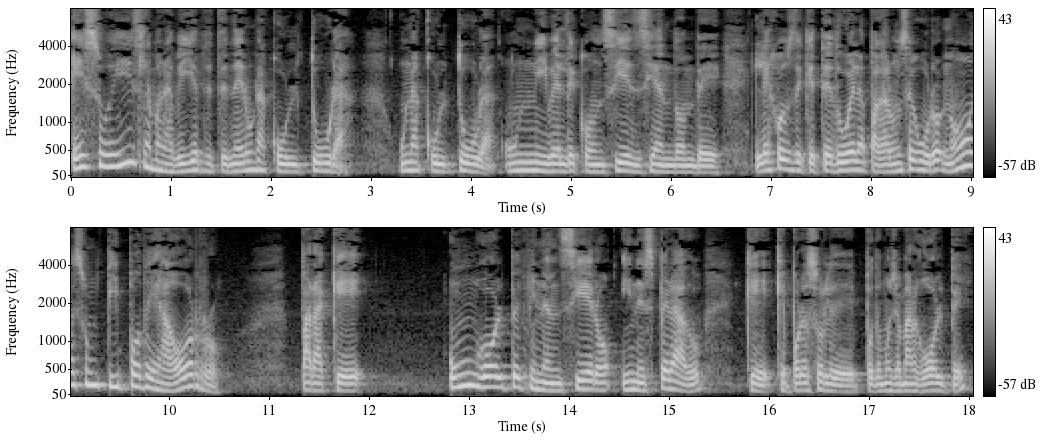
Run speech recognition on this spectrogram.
Eso es la maravilla de tener una cultura, una cultura, un nivel de conciencia en donde, lejos de que te duela pagar un seguro, no, es un tipo de ahorro para que un golpe financiero inesperado, que, que por eso le podemos llamar golpe,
